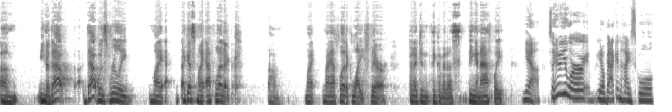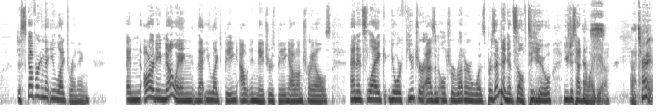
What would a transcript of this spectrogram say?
um, you know, that, that was really my, I guess my athletic, um, my, my athletic life there, but I didn't think of it as being an athlete. Yeah. So here you were, you know, back in high school, discovering that you liked running and already knowing that you liked being out in natures, being out on trails. And it's like your future as an ultra runner was presenting itself to you. You just had yes. no idea. That's right.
